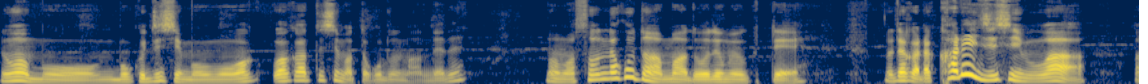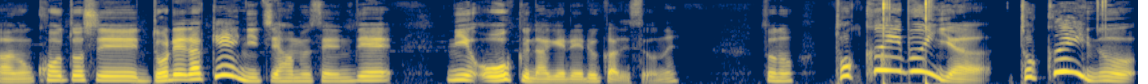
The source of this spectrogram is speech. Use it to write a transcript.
のはもう、僕自身ももう分かってしまったことなんでね。まあまあ、そんなことはまあどうでもよくて、だから彼自身は、あの、今年どれだけ日ハム戦で、に多く投げれるかですよね。その、得意分野、得意の、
